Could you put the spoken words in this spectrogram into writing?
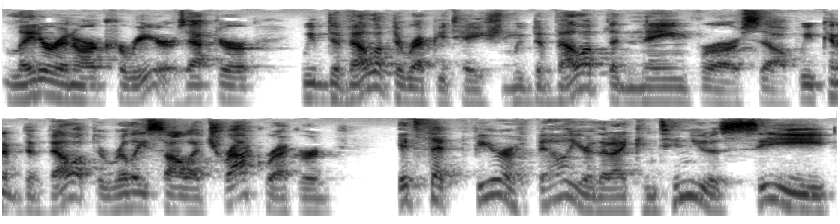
later in our careers. After we've developed a reputation we've developed a name for ourselves we've kind of developed a really solid track record it's that fear of failure that i continue to see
